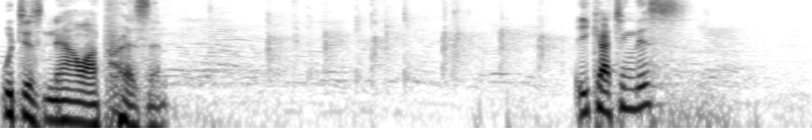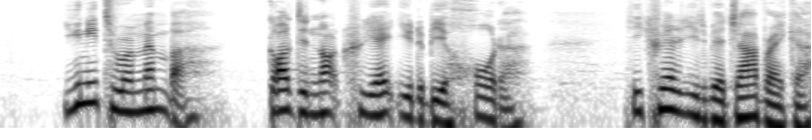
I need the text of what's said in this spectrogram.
which is now our present. Are you catching this? You need to remember God did not create you to be a hoarder, He created you to be a jarbreaker.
